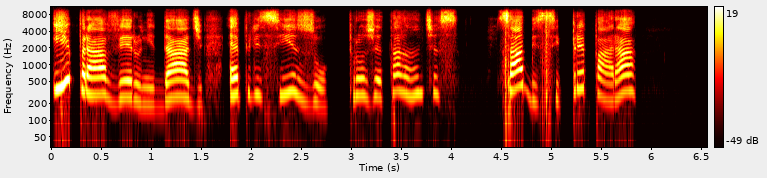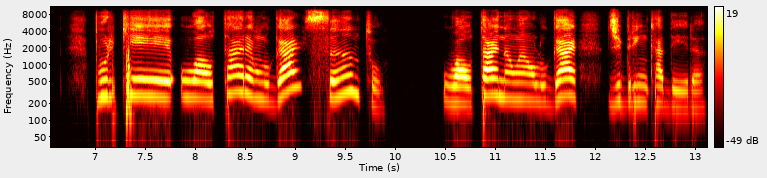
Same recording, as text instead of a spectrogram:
E para haver unidade, é preciso projetar antes, sabe? Se preparar. Porque o altar é um lugar santo. O altar não é um lugar de brincadeira.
